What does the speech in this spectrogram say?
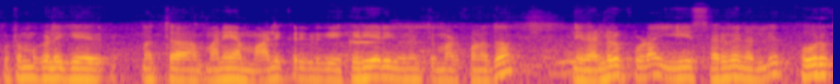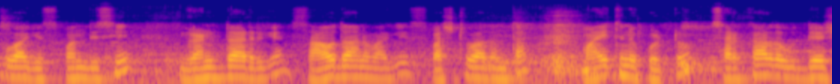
ಕುಟುಂಬಗಳಿಗೆ ಮತ್ತು ಮನೆಯ ಮಾಲೀಕರುಗಳಿಗೆ, ಹಿರಿಯರಿಗೆ ವಿನಂತಿ ಮಾಡ್ಕೊಳೋದು ನೀವೆಲ್ಲರೂ ಕೂಡ ಈ ಸರ್ವೆನಲ್ಲಿ ಪೂರಕವಾಗಿ ಸ್ಪಂದಿಸಿ ಗಂಟದಾರರಿಗೆ ಸಾವಧಾನವಾಗಿ ಸ್ಪಷ್ಟವಾದಂಥ ಮಾಹಿತಿನ ಕೊಟ್ಟು ಸರ್ಕಾರದ ಉದ್ದೇಶ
